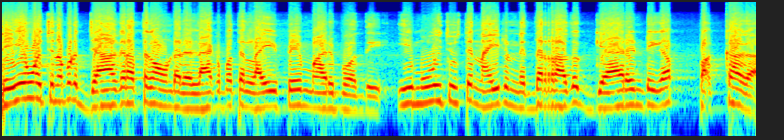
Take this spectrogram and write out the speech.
దెయ్యం వచ్చినప్పుడు జాగ్రత్తగా ఉండాలి. లేకపోతే లైఫ్ ఏం మారిపోద్ది. ఈ మూవీ చూస్తే నైట్ నిద్ర రాదు గ్యారంటీగా పక్కాగా.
